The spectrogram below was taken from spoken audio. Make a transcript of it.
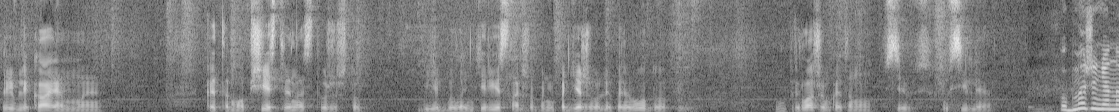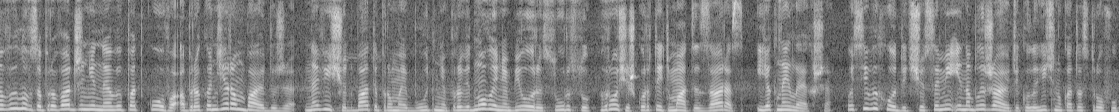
привлекаем мы к этому общественность тоже, чтобы ей было интересно, чтобы они поддерживали природу. Ну, приложим к этому все усилия. Обмеження на вилов запроваджені не випадково, а браконьєрам байдуже. Навіщо дбати про майбутнє, про відновлення біоресурсу, гроші ж кортить мати зараз і якнайлегше. Ось і виходить, що самі і наближають екологічну катастрофу,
